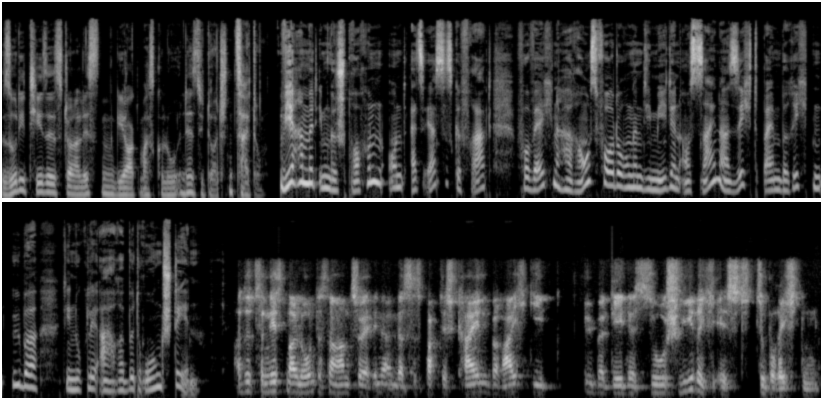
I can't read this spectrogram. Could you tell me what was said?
so die These des Journalisten Georg Maskolo in der Süddeutschen Zeitung. Wir haben mit ihm gesprochen und als erstes gefragt, vor welchen Herausforderungen die Medien aus seiner Sicht beim Berichten über die nukleare Bedrohung stehen. Also zunächst mal lohnt es daran zu erinnern, dass es praktisch keinen Bereich gibt, über den es so schwierig ist zu berichten,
